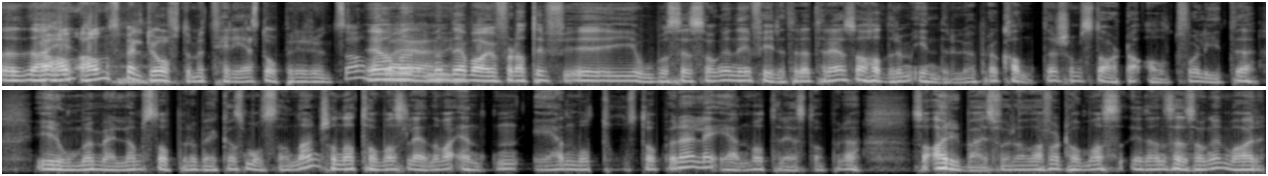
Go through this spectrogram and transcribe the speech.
Eh, det Ja, er, han, han spilte jo ofte med tre stoppere rundt seg. ja, men, men det var jo fordi at i, i Obos-sesongen i 4-3-3 så hadde de indreløpere og kanter som starta altfor lite i rommet mellom stopper og bekk hos motstanderen, sånn at Thomas Lene var enten én mot to stoppere eller én mot tre stoppere. Så arbeidsforholdene for Thomas i den sesongen var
